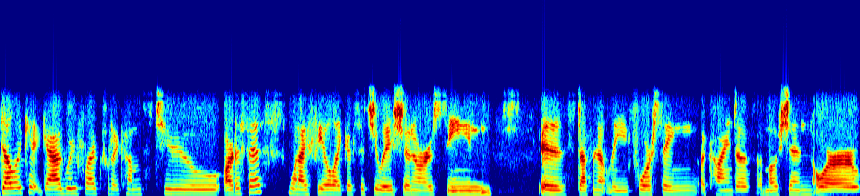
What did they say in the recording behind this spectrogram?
delicate gag reflex when it comes to artifice when i feel like a situation or a scene is definitely forcing a kind of emotion or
